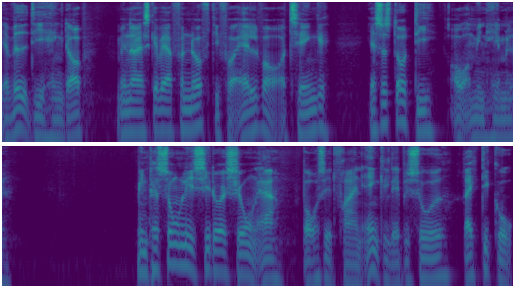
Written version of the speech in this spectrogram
Jeg ved, de er hængt op, men når jeg skal være fornuftig for alvor og tænke, ja, så står de over min himmel. Min personlige situation er, bortset fra en enkelt episode, rigtig god.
